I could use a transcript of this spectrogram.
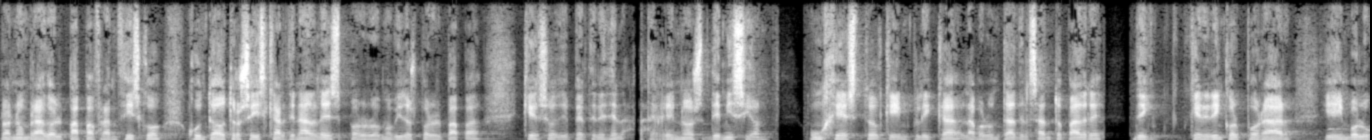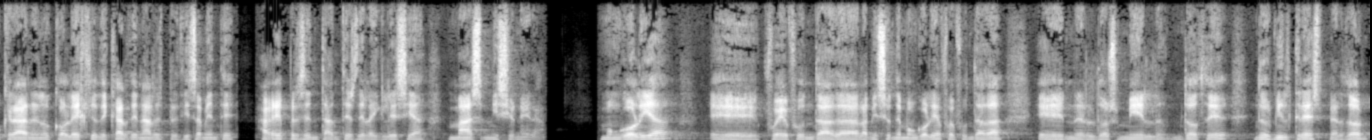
lo ha nombrado el Papa Francisco, junto a otros seis cardenales promovidos por el Papa que pertenecen a terrenos de misión. Un gesto que implica la voluntad del Santo Padre de querer incorporar e involucrar en el colegio de cardenales precisamente a representantes de la Iglesia más misionera. Mongolia eh, fue fundada, la misión de Mongolia fue fundada en el 2012, 2003, perdón,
